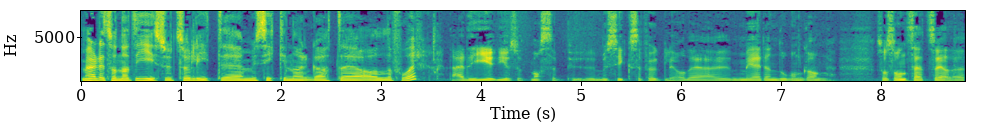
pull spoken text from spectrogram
Men Er det sånn at det gis ut så lite musikk i Norge at eh, alle får? Nei, det gis ut masse musikk, selvfølgelig, og det er mer enn noen gang. Så Sånn sett så er det,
